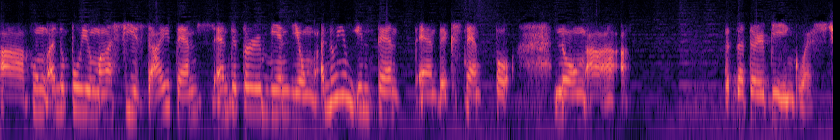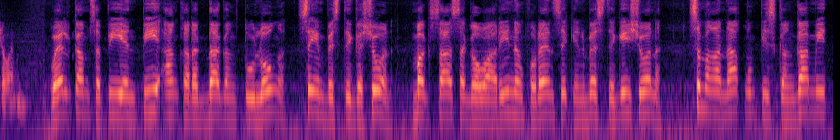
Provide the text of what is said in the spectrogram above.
uh, kung ano po yung mga seized items and determine yung ano yung intent and extent po nung uh, that are being questioned. Welcome sa PNP ang karagdagang tulong sa investigasyon. Magsasagawa rin ng forensic investigation sa mga nakumpiskang gamit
